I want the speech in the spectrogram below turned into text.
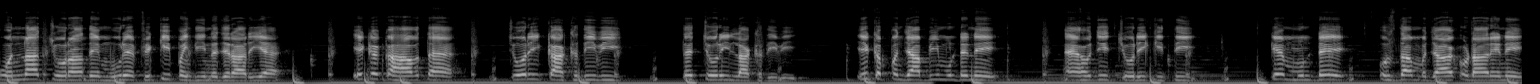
ਉਹਨਾਂ ਚੋਰਾਂ ਦੇ ਮੂਹਰੇ ਫਿੱਕੀ ਪੈਂਦੀ ਨਜ਼ਰ ਆ ਰਹੀ ਹੈ। ਇੱਕ ਕਹਾਵਤ ਹੈ ਚੋਰੀ ਕੱਖ ਦੀ ਵੀ ਤੇ ਚੋਰੀ ਲੱਖ ਦੀ ਵੀ। ਇੱਕ ਪੰਜਾਬੀ ਮੁੰਡੇ ਨੇ ਇਹੋ ਜੀ ਚੋਰੀ ਕੀਤੀ ਕਿ ਮੁੰਡੇ ਉਸ ਦਾ ਮਜ਼ਾਕ ਉਡਾ ਰਹੇ ਨੇ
